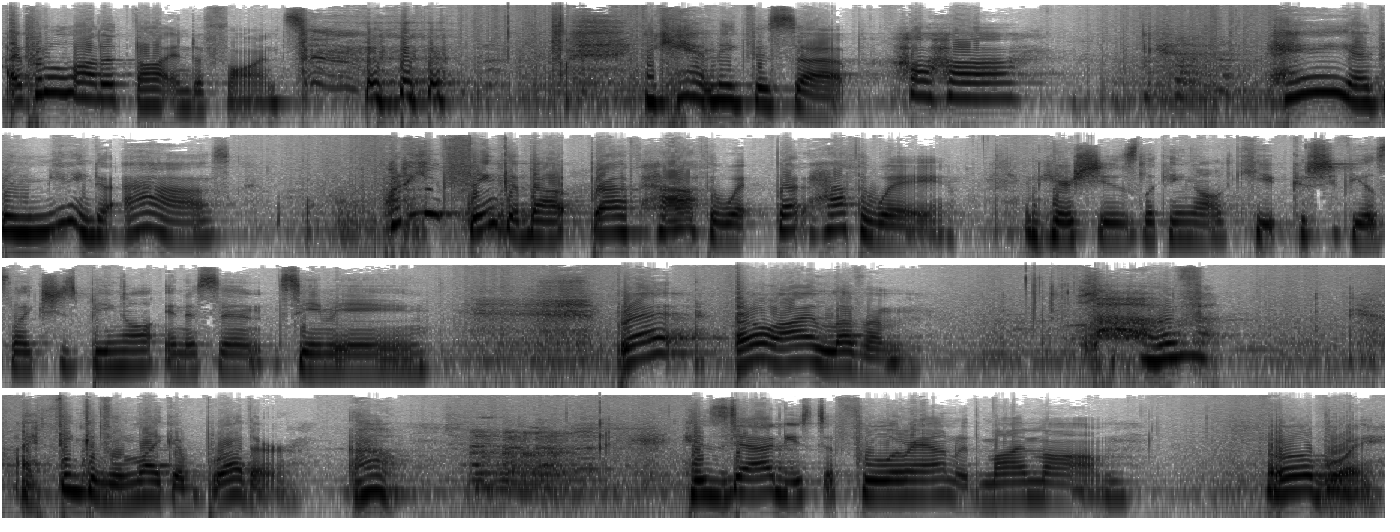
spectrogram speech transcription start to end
I put a lot of thought into fonts. you can't make this up. Ha ha. Hey, I've been meaning to ask. What do you think about Brett Hathaway? Brett Hathaway? And here she is looking all cute because she feels like she's being all innocent seeming. Brett, oh, I love him. Love? I think of him like a brother. Oh. His dad used to fool around with my mom. Oh boy.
